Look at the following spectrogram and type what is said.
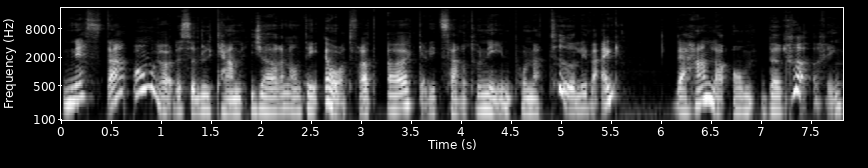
Nästa område som du kan göra någonting åt för att öka ditt serotonin på naturlig väg, det handlar om beröring.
